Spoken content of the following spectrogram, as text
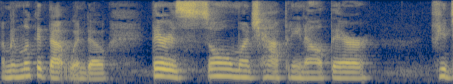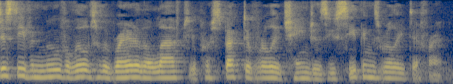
I mean, look at that window. There is so much happening out there. If you just even move a little to the right or the left, your perspective really changes. You see things really different.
